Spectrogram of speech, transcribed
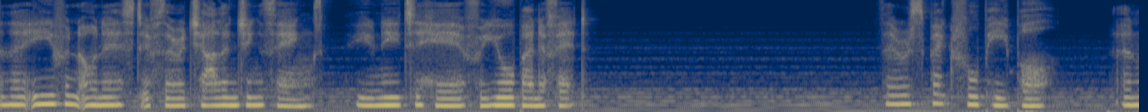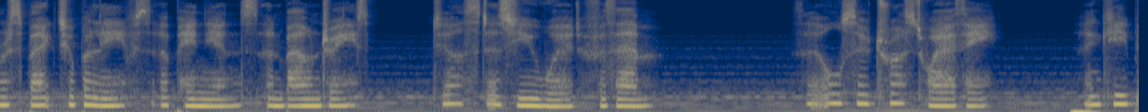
and they're even honest if there are challenging things you need to hear for your benefit. They're respectful people and respect your beliefs, opinions, and boundaries just as you would for them they're also trustworthy and keep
